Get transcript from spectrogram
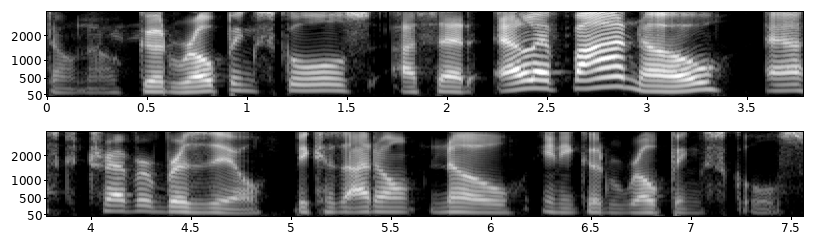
don't know. Good roping schools. I said Elefano. Ask Trevor Brazile because I don't know any good roping schools.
